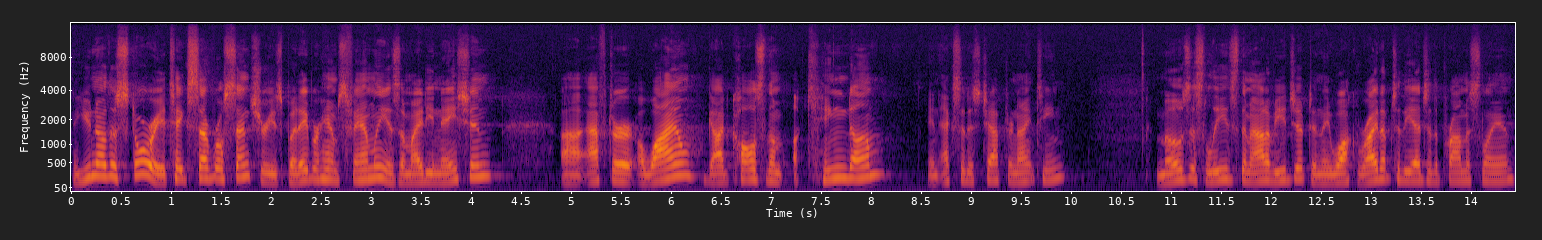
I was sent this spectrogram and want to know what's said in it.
You know the story. It takes several centuries, but Abraham's family is a mighty nation. Uh, after a while, God calls them a kingdom in Exodus chapter 19. Moses leads them out of Egypt, and they walk right up to the edge of the promised land.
